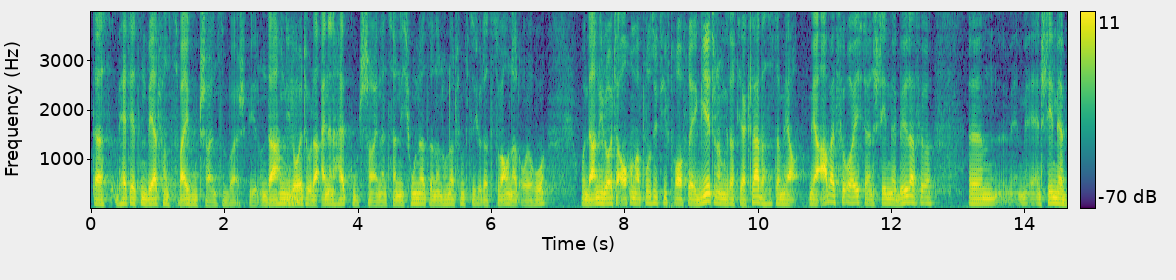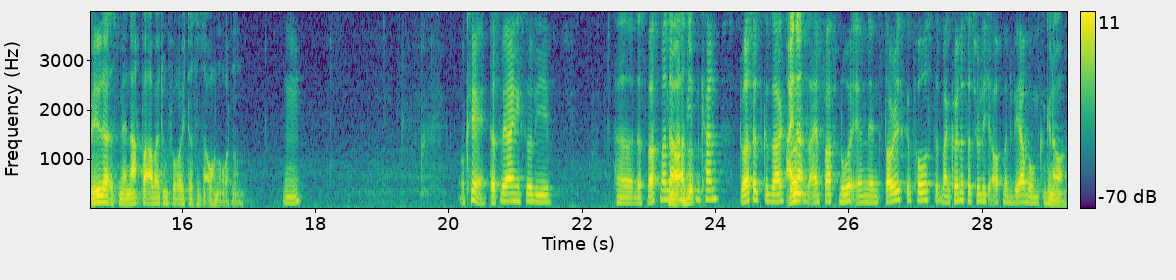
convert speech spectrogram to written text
das hätte jetzt einen Wert von zwei Gutscheinen zum Beispiel. Und da haben die Leute, oder eineinhalb Gutscheine, dann zwar nicht 100, sondern 150 oder 200 Euro. Und da haben die Leute auch immer positiv darauf reagiert und haben gesagt, ja klar, das ist dann mehr, mehr Arbeit für euch, da entstehen mehr Bilder für, ähm, entstehen mehr Bilder, ist mehr Nachbearbeitung für euch, das ist auch in Ordnung. Okay, das wäre eigentlich so die, äh, das, was man da Genau, also- anbieten kann. Du hast jetzt gesagt, du Eine- hast es einfach nur in den Stories gepostet. Man könnte es natürlich auch mit Werbung Genau.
